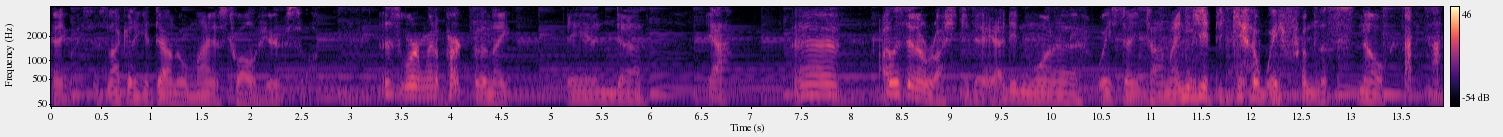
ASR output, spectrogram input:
Anyways, it's not going to get down to a minus 12 here, so this is where I'm going to park for the night. And uh, yeah, uh, I was in a rush today. I didn't want to waste any time. I needed to get away from the snow.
